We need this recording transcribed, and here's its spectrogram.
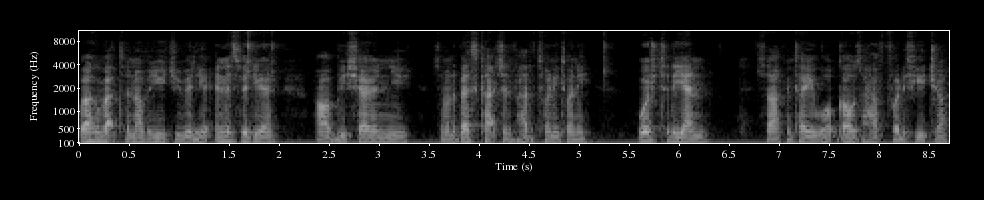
Welcome back to another YouTube video. In this video, I'll be showing you some of the best catches I've had in 2020. Watch to the end so I can tell you what goals I have for the future.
